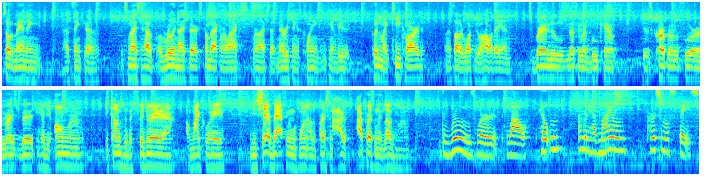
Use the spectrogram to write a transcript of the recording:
so demanding, I think uh, it's nice to have a really nice barracks come back and relax, relax at and everything is clean. You can't beat it put in my key card, and I thought I'd walk into a Holiday Inn. It's brand new, nothing like boot camp. There's carpet on the floor, a nice bed. You have your own room. It comes with a refrigerator, a microwave. You share a bathroom with one other person. I, I personally love the room. The rooms were, wow, Hilton. I'm going to have my own personal space.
